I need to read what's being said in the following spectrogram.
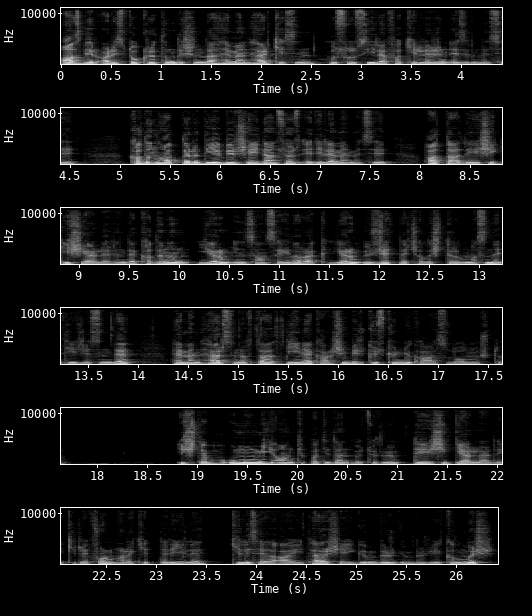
Az bir aristokratın dışında hemen herkesin, hususiyle fakirlerin ezilmesi, kadın hakları diye bir şeyden söz edilememesi, hatta değişik iş yerlerinde kadının yarım insan sayılarak yarım ücretle çalıştırılması neticesinde hemen her sınıfta dine karşı bir küskünlük hasıl olmuştu. İşte bu umumi antipatiden ötürü değişik yerlerdeki reform hareketleriyle kiliseye ait her şey gümbür gümbür yıkılmış,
